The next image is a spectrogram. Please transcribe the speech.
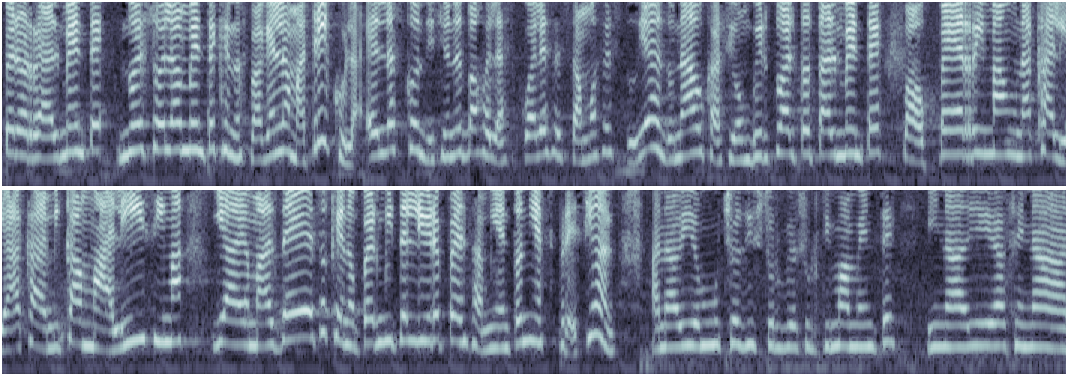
pero realmente no es solamente que nos paguen la matrícula, es las condiciones bajo las cuales estamos estudiando. Una educación virtual totalmente paupérrima, una calidad académica malísima y además de eso que no permite el libre pensamiento ni expresión. Han habido muchos disturbios últimamente y nadie hace nada.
